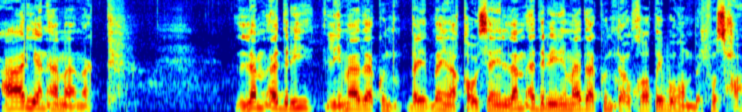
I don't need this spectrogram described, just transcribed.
عاريا أمامك. لم أدري لماذا كنت بين قوسين لم أدري لماذا كنت أخاطبهم بالفصحى.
